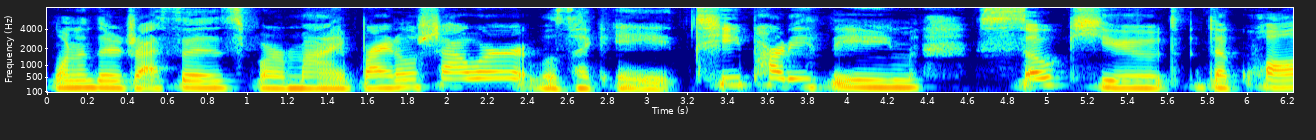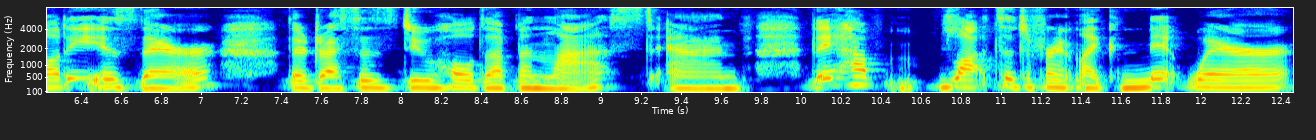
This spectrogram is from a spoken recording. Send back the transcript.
one of their dresses for my bridal shower. It was like a tea party theme. So cute. The quality is there. Their dresses do hold up and last and they have lots of different like knitwear.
